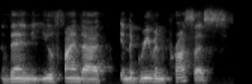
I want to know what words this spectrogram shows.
then you find that in the grieving process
